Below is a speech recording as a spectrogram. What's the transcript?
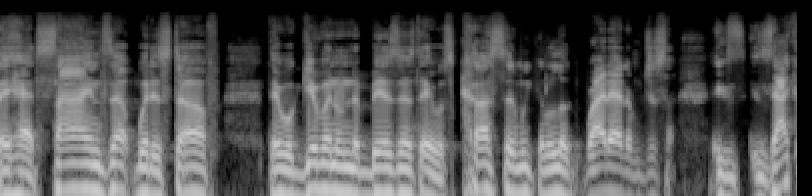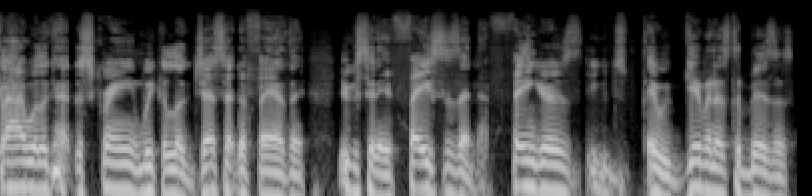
They had signs up with his stuff. They were giving him the business. They was cussing. We can look right at them, just ex- exactly how we're looking at the screen. We could look just at the fans. They- You could see their faces and their fingers. Just, they were giving us the business.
